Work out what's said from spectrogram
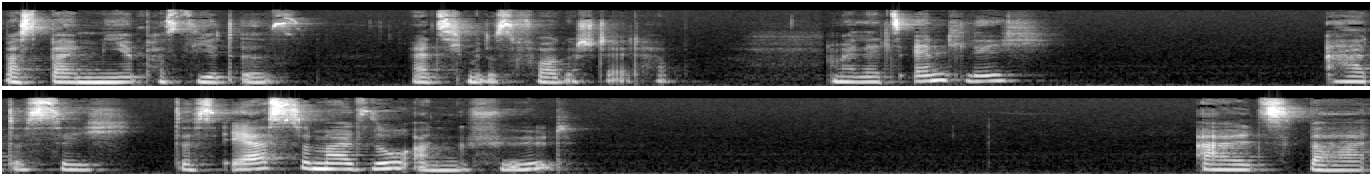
was bei mir passiert ist, als ich mir das vorgestellt habe. Weil letztendlich hat es sich das erste Mal so angefühlt, als war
